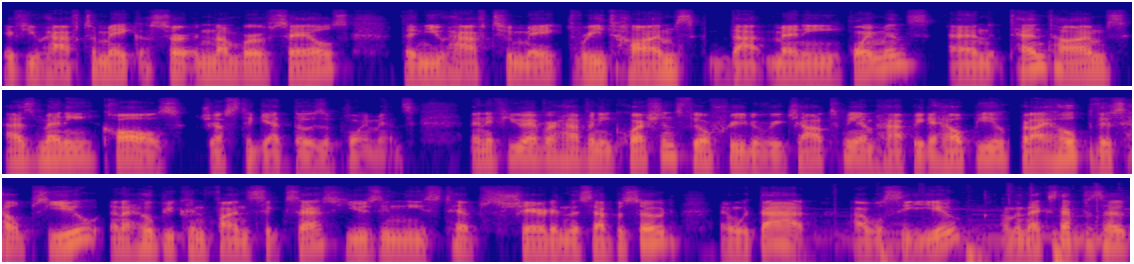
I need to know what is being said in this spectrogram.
If you have to make a certain number of sales, then you have to make three times that many appointments and 10 times as many calls just to get those appointments. And if you ever have any questions, feel free to reach out to me. I'm happy to help you. But I hope this helps you, and I hope you can find success using these tips shared in this episode. And with that, I will see you on the next episode.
